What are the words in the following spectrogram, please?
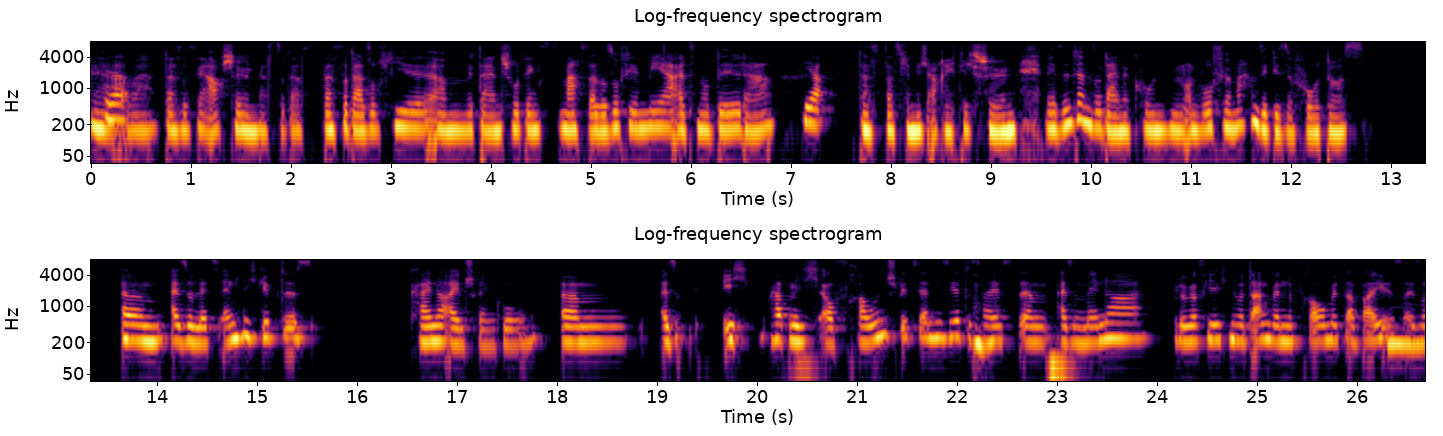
ja. ja. aber das ist ja auch schön, dass du das, dass du da so viel ähm, mit deinen Shootings machst, also so viel mehr als nur Bilder. Ja. Das, das finde ich auch richtig schön. Wer sind denn so deine Kunden und wofür machen sie diese Fotos? Ähm, also letztendlich gibt es keine Einschränkungen. Ähm, also ich habe mich auf Frauen spezialisiert. Das mhm. heißt, ähm, also Männer fotografiere ich nur dann, wenn eine Frau mit dabei ist, mhm. also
